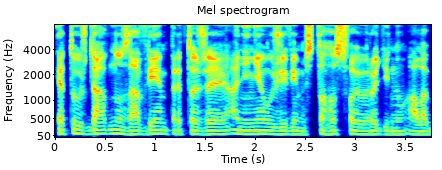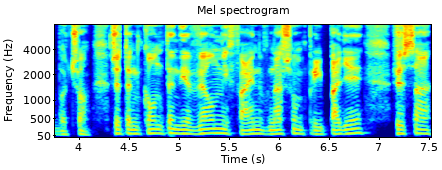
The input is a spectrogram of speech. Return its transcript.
ja to už dávno zavriem, pretože ani neuživím z toho svoju rodinu alebo čo. Že ten kontent je veľmi fajn v našom prípade, že sa,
